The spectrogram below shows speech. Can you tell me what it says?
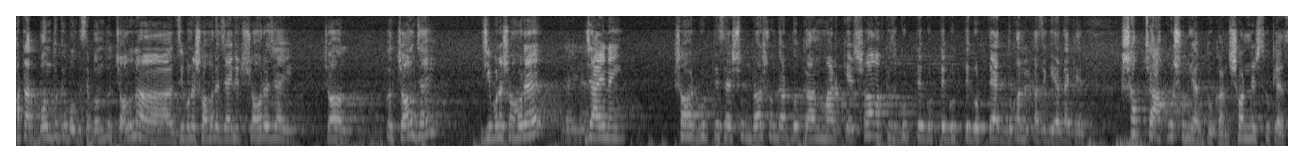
হঠাৎ বন্ধুকে বলতেছে বন্ধু চল না জীবনে শহরে যাই না একটু শহরে যাই। চল। চল যাই। জীবনে শহরে যায় নাই। শহর ঘুরতেছে, সুন্দর সুন্দর দোকান, মার্কেট সব কিছু ঘুরতে ঘুরতে ঘুরতে ঘুরতে এক দোকানের কাছে গিয়ে দেখে সবচেয়ে আকর্ষণীয় এক দোকান, স্বর্ণের সুকেস,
